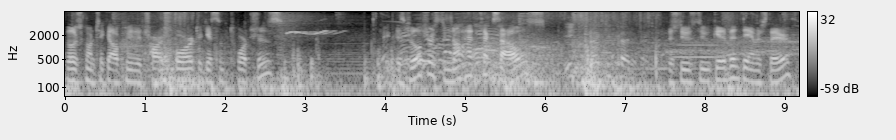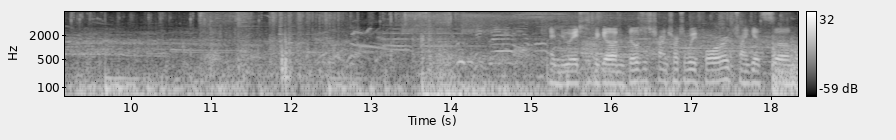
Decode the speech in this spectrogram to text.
Villager's going to take the opportunity to charge forward to get some torches. His villagers do not have textiles. Dudes do get a bit of damage there. And new age has begun. Villagers trying to charge their way forward, trying to get some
